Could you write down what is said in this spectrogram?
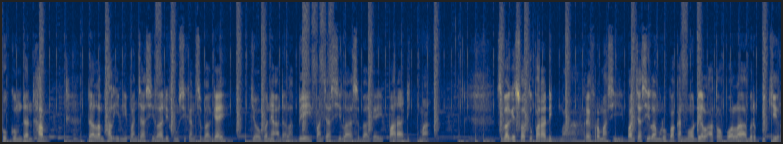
hukum dan HAM. Dalam hal ini Pancasila difungsikan sebagai jawabannya adalah B. Pancasila sebagai paradigma. Sebagai suatu paradigma reformasi, Pancasila merupakan model atau pola berpikir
